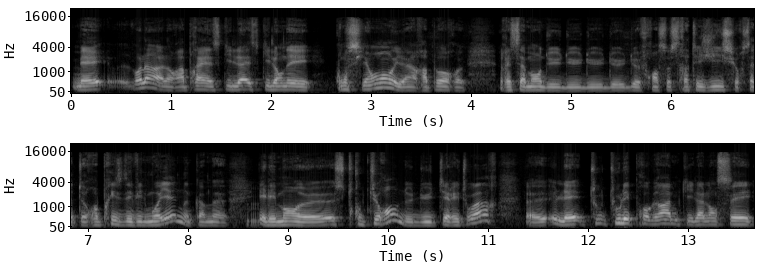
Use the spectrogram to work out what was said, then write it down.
Mais euh, voilà, alors après, est-ce qu'il est en est conscient? Il y a un rapport récemment du, de France Stratégie sur cette reprise des villes moyennes comme élément structurant du territoire. Les, tous les programmes qu'il a lancés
